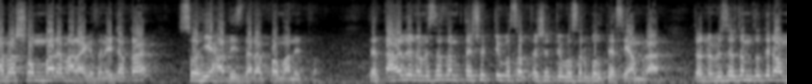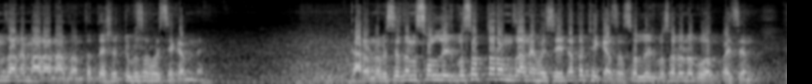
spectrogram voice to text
আবার সোমবারে মারা গেছেন। এটা তো সহি হাদিস দ্বারা প্রমাণিত। তাহলে নবিসাম তেষট্টি বছর তেষট্টি বছর বলতেছি আমরা। তো নবিসাম যদি রমজানে মারা না যান, তো তেষট্টি বছর হয়েছে কেমনে? কারণ নবিসাম চল্লিশ বছর তো রমজানে হয়েছে, এটা তো ঠিক আছে, চল্লিশ বছর অনুভব পাইছেন। তো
